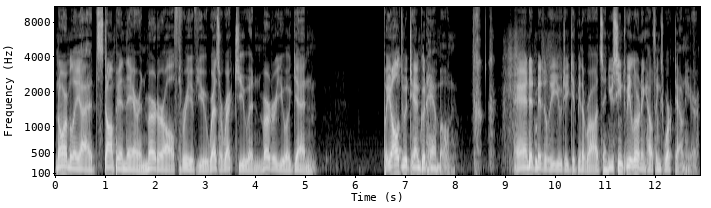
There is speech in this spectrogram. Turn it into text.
"Normally, I'd stomp in there and murder all three of you, resurrect you, and murder you again. But you all do a damn good hambo." And admittedly, you did give me the rods, and you seem to be learning how things work down here.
